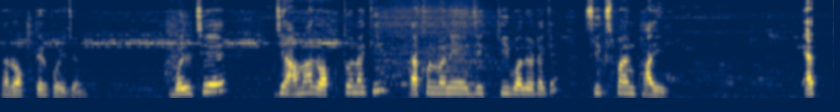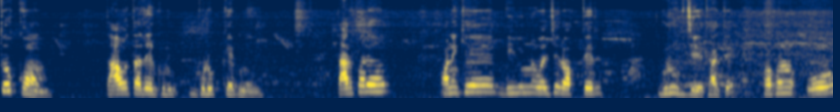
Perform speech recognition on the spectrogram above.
তার রক্তের প্রয়োজন। বলছে যে আমার রক্ত নাকি এখন মানে যে কি বলে ওটাকে? সিক্স পয়েন্ট ফাইভ এত কম, তাও তাদের ভুরু- ভুরুক্ষেপ নেই। তারপরেও অনেকে বিভিন্ন বলছে রক্তের গ্রুপ যে থাকে, কখনো ও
